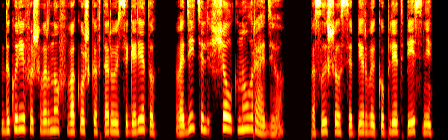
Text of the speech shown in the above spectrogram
Докурив и швырнув в окошко вторую сигарету, водитель щелкнул радио. Послышался первый куплет песни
